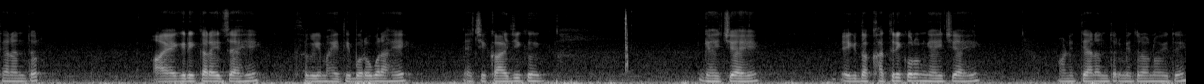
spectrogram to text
त्यानंतर आय ॲग्री करायचं आहे. सगळी माहिती बरोबर आहे. याची काळजी क घ्यायची आहे. एकदा खात्री करून घ्यायची आहे. आणि त्यानंतर मित्रांनो इथे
